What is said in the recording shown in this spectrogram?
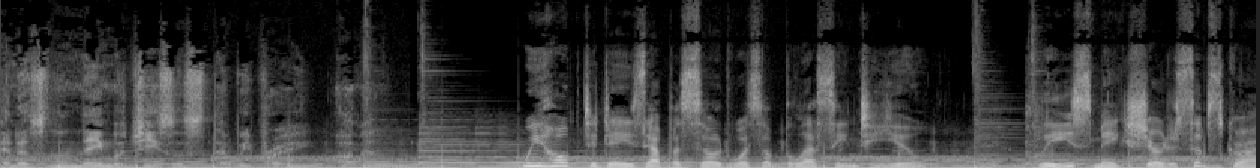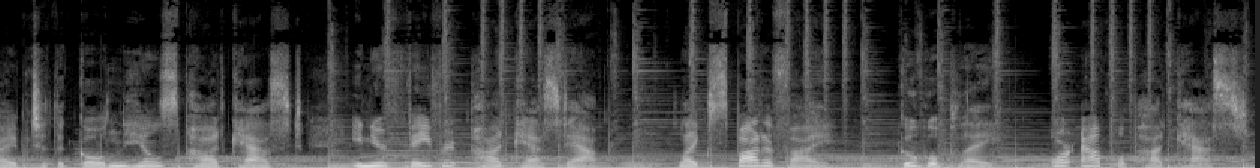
And it is in the name of Jesus that we pray. Amen. We hope today's episode was a blessing to you. Please make sure to subscribe to the Golden Hills Podcast in your favorite podcast app like Spotify, Google Play, or Apple Podcast.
